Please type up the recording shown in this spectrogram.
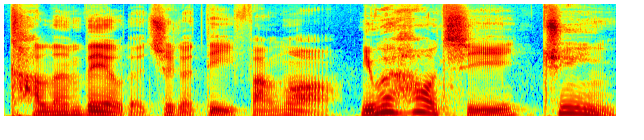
Cullen Vale 的这个地方哦。你会好奇，Gene，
